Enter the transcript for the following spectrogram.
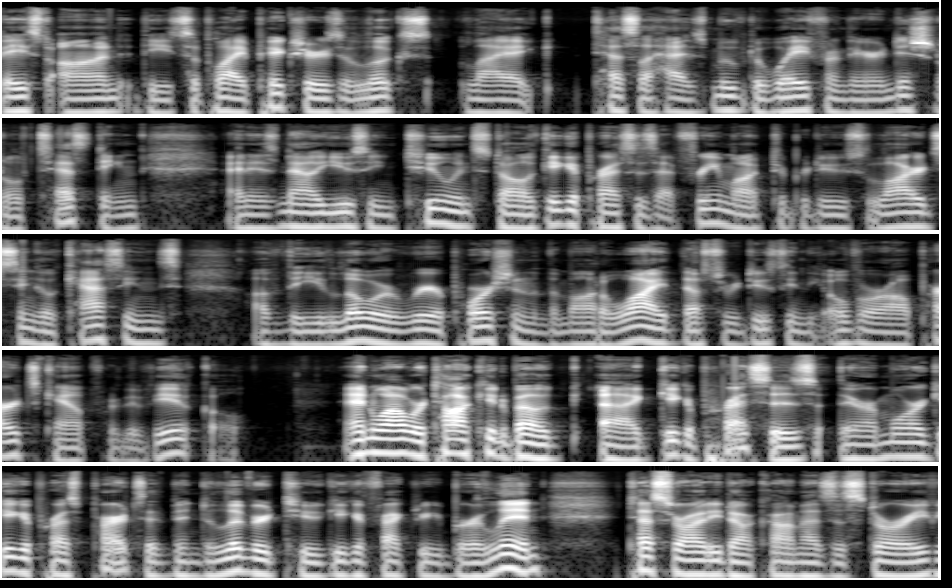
Based on the supply pictures, it looks like Tesla has moved away from their initial testing and is now using two installed gigapresses at Fremont to produce large single castings of the lower rear portion of the Model Y, thus reducing the overall parts count for the vehicle. And while we're talking about uh, gigapresses, there are more gigapress parts that have been delivered to Gigafactory Berlin. Teslarati.com has a story,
